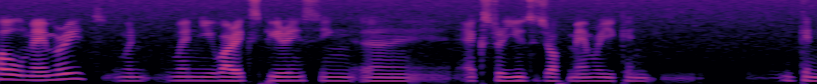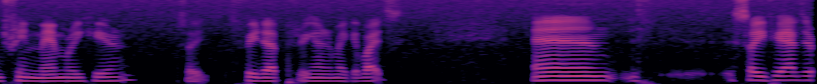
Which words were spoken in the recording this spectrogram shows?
call memory when when you are experiencing uh, extra usage of memory. You can you can trim memory here, so it freed up 300 megabytes. And so if you have the,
